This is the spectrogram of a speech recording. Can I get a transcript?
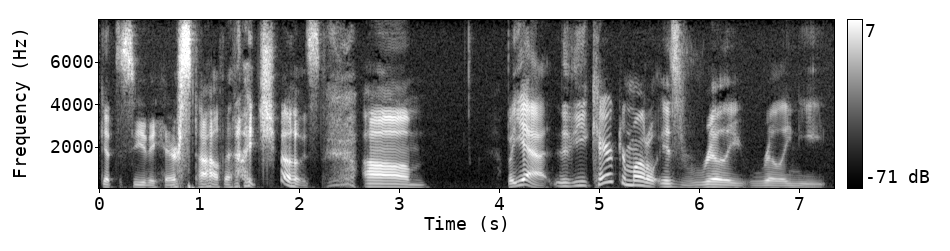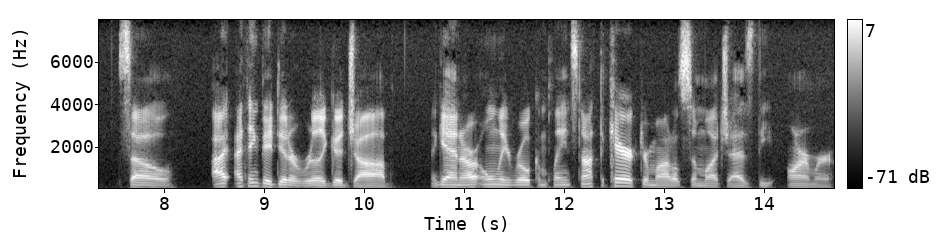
get to see the hairstyle that I chose. Um, but yeah, the character model is really, really neat. So I, I think they did a really good job. Again, our only real complaints not the character model so much as the armor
